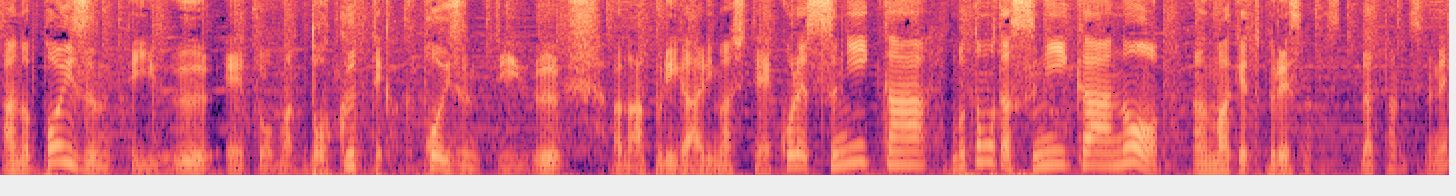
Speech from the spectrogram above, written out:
あの、ポイズンっていう、えっ、ー、と、まあ、毒って書く、ポイズンっていう、あの、アプリがありまして、これスニーカー、もともとはスニーカーのあのマーケットプレイスなんですだったんですよね。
